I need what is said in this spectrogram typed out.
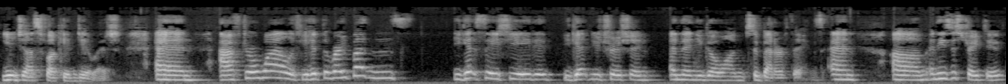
You just fucking do it. And after a while, if you hit the right buttons, you get satiated, you get nutrition, and then you go on to better things. And um, and he's a straight dude,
